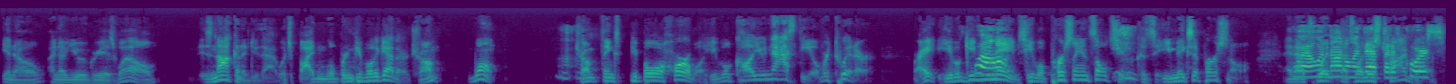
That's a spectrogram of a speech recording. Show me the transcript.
you know, I know you agree as well, is not going to do that, which Biden will bring people together. Trump won't. Mm-mm. Trump thinks people are horrible. He will call you nasty over Twitter, right? He will give well, you names. He will personally insult you because he makes it personal. And well, what, and not only that, but of course,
